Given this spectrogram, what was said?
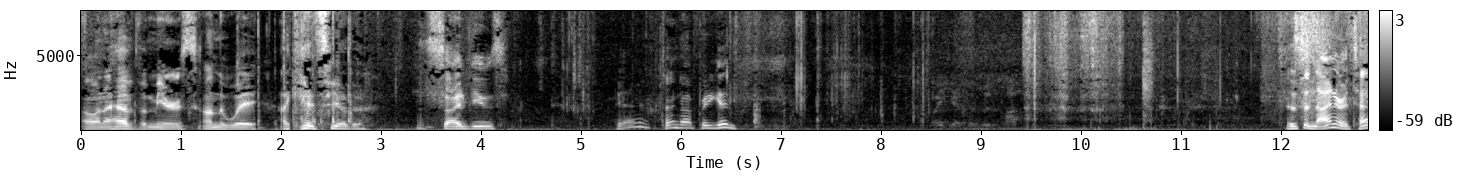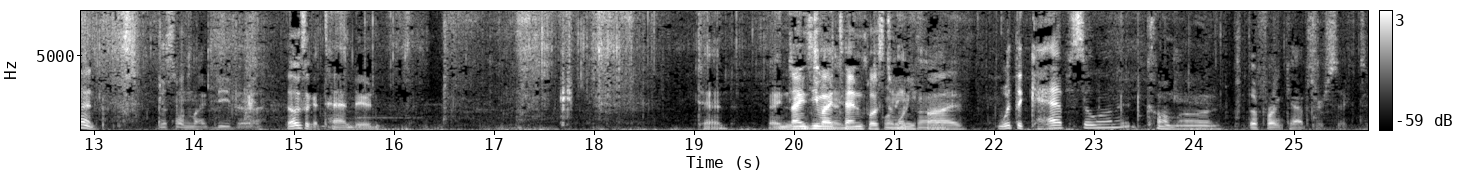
Oh, and I have the mirrors on the way. I can't see other side views. Yeah, it turned out pretty good. Is this a 9 or a 10? This one might be the That looks like a 10, dude. 10. 19 by 10 plus 25. With the cap still on it? Come on. The front caps are sick too.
